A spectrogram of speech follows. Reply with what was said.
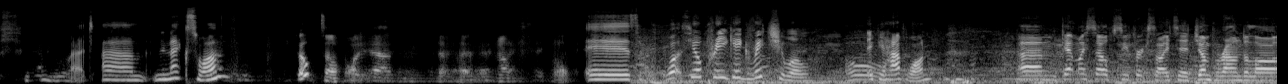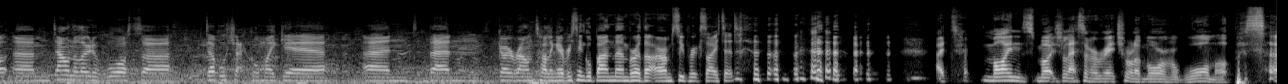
right. Um, the next one oh, is what's your pre-gig ritual, if you have one? Um, get myself super excited, jump around a lot, um, down a load of water, double check all my gear, and then go around telling every single band member that I'm super excited. I t- mine's much less of a ritual and more of a warm up. So,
